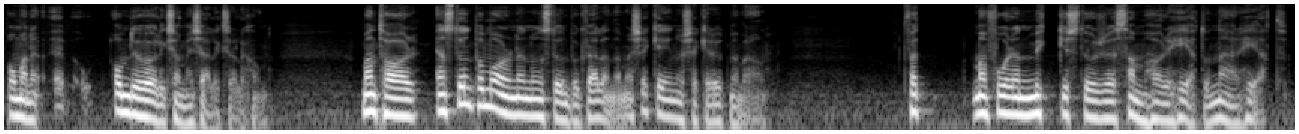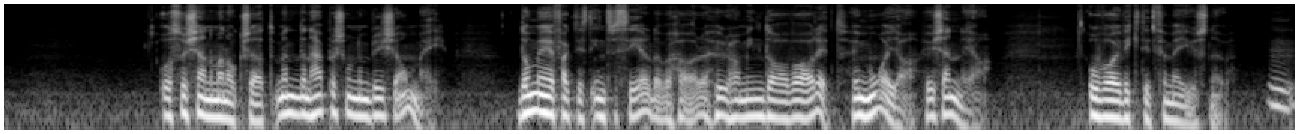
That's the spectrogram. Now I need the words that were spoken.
Om, man, om du har liksom en kärleksrelation. Man tar en stund på morgonen och en stund på kvällen där man checkar in och checkar ut med varandra. För att man får en mycket större samhörighet och närhet. Och så känner man också att men den här personen bryr sig om mig. De är faktiskt intresserade av att höra hur har min dag varit? Hur mår jag? Hur känner jag? Och vad är viktigt för mig just nu? Mm.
